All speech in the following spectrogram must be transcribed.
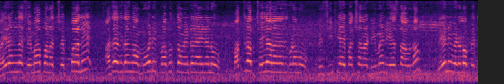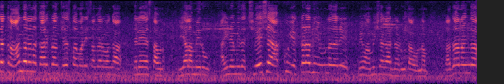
బహిరంగ క్షమాపణ చెప్పాలి. అదేవిధంగా మోడీ ప్రభుత్వం వెంటనే ఆయనను భద్రప్ చేయాలనేది కూడా మేము సిపిఐ పక్షాన డిమాండ్ చేస్తూ ఉన్నాం. లేని విడలో పెద్ద ఎత్తున ఆందోళన కార్యక్రమం చేస్తామని సందర్భంగా తెలియజేస్తా ఉన్నాం. ఇవాళ మీరు ఆయన మీద చేసే హక్కు ఎక్కడ ఉన్నదని మేము అమిత్ షా గారిని అడుగుతా ఉన్నాం. ప్రధానంగా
